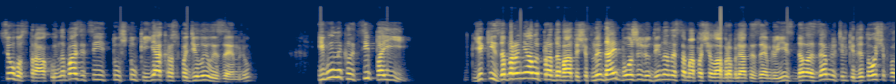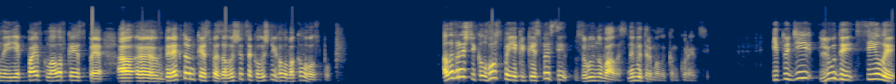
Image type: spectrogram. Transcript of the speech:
цього страху і на базі цієї ту штуки, як розподілили землю, і виникли ці паї, які забороняли продавати, щоб, не дай Боже, людина не сама почала обробляти землю. Їй здала землю тільки для того, щоб вона її як пай вклала в КСП. А е, директором КСП залишиться колишній голова колгоспу. Але врешті колгоспи, як і КСП, всі зруйнувались, не витримали конкуренції. І тоді люди сіли,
